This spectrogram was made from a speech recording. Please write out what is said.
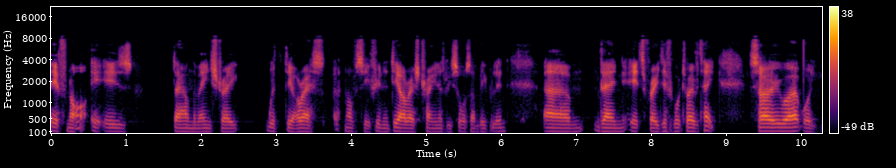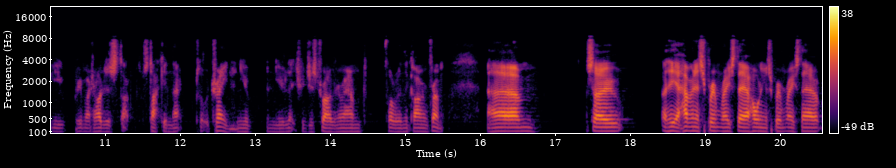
if not, it is down the main straight with DRS. And obviously, if you're in a DRS train, as we saw some people in, um, then it's very difficult to overtake. So, uh, well, you pretty much are just stuck stuck in that sort of train, and you're and you're literally just driving around following the car in front. Um, so, uh, yeah, having a sprint race there, holding a sprint race there,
